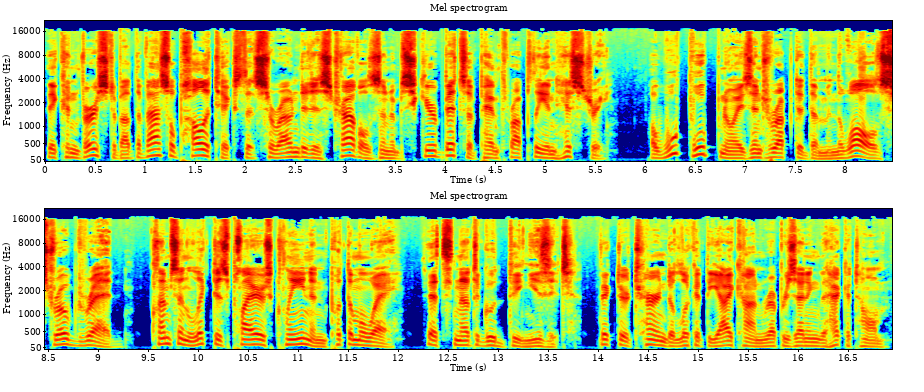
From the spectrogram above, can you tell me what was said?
They conversed about the vassal politics that surrounded his travels and obscure bits of Panthroplian history. A whoop whoop noise interrupted them, and the walls strobed red. Clemson licked his pliers clean and put them away. That's not a good thing, is it? Victor turned to look at the icon representing the hecatomb.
